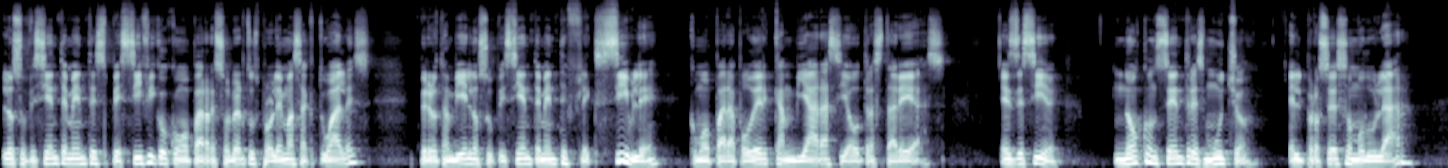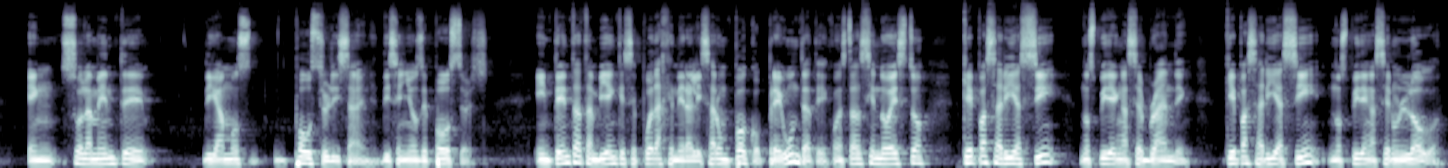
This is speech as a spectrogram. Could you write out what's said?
lo suficientemente específico como para resolver tus problemas actuales pero también lo suficientemente flexible como para poder cambiar hacia otras tareas. Es decir, no concentres mucho el proceso modular en solamente, digamos, poster design, diseños de posters. Intenta también que se pueda generalizar un poco. Pregúntate, cuando estás haciendo esto, ¿qué pasaría si nos piden hacer branding? ¿Qué pasaría si nos piden hacer un logo?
